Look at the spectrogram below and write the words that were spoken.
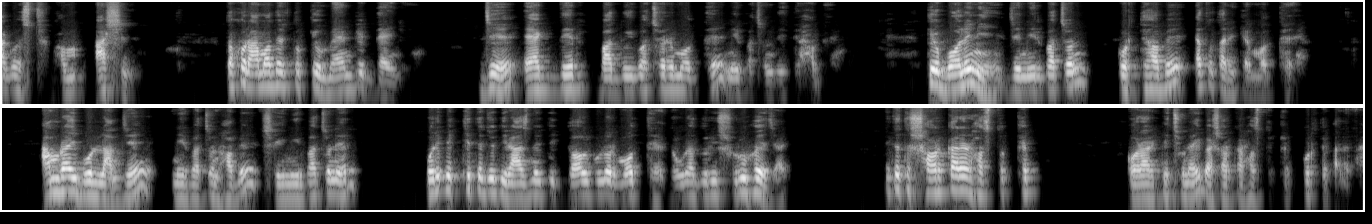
আগস্ট আসি, তখন আমাদের তো কেউ ম্যান্ডেট দেয়নি। যে এক দেড় বা দুই বছরের মধ্যে নির্বাচন দিতে হবে। কেউ বলেনি যে নির্বাচন করতে হবে এত তারিখের মধ্যে। আমরাই বললাম যে নির্বাচন হবে, সেই নির্বাচনের পরিপ্রেক্ষিতে যদি রাজনৈতিক দলগুলোর মধ্যে দৌড়াদৌড়ি শুরু হয়ে যায়, এতে তো সরকারের হস্তক্ষেপ করার কিছু নাই বা সরকার হস্তক্ষেপ করতে পারে না।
